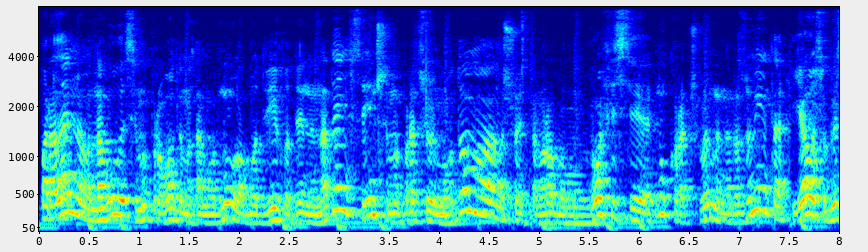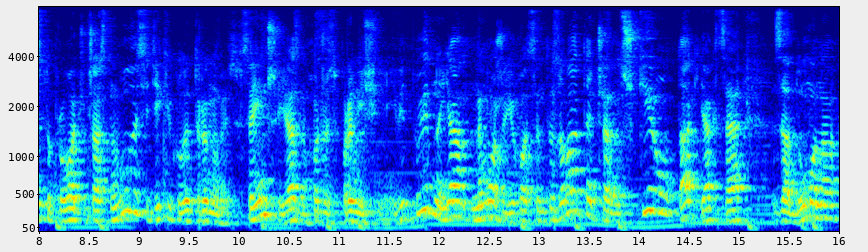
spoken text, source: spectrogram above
Паралельно на вулиці ми проводимо там одну або дві години на день. Все інше ми працюємо вдома, щось там робимо в офісі. Ну коротше, ви мене розумієте. Я особисто проводжу час на вулиці тільки коли тренуюсь. Все інше я знаходжусь в приміщенні. І відповідно я не можу його синтезувати через шкіру, так як це задумано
